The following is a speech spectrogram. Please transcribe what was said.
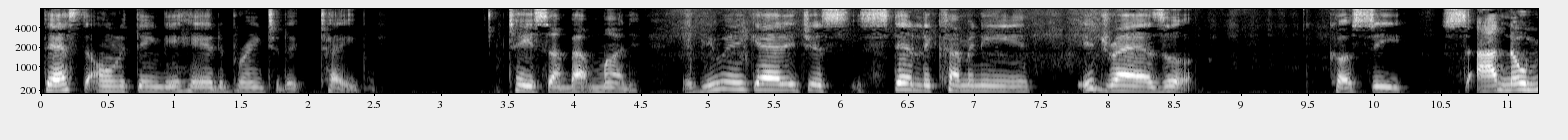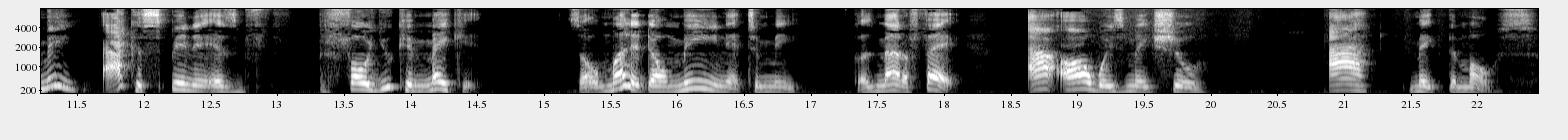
that's the only thing they had to bring to the table. Tell you something about money. If you ain't got it just steadily coming in, it dries up. Cause see, I know me, I could spend it as before you can make it. So money don't mean that to me. Because matter of fact, I always make sure I make the most.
